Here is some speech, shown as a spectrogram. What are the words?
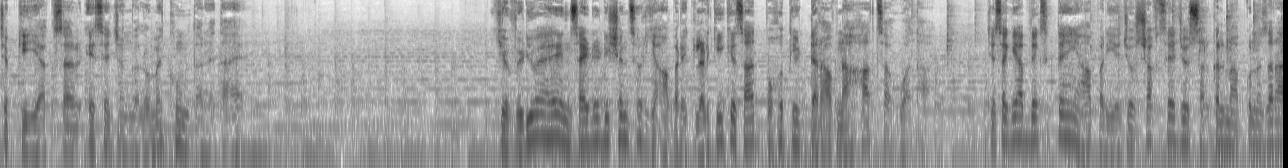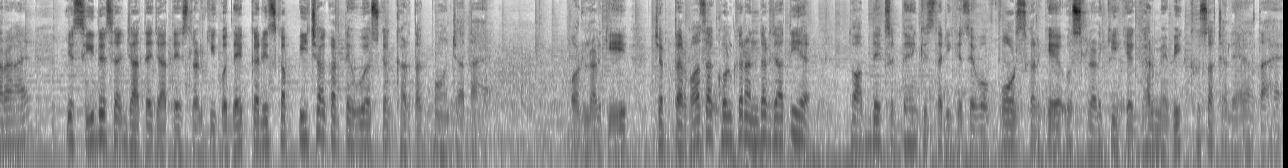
जबकि ये अक्सर ऐसे जंगलों में घूमता रहता है। ये वीडियो है इनसाइड एडिशन और यहाँ पर एक लड़की के साथ बहुत ही डरावना हादसा हुआ था। जैसा कि आप देख सकते हैं, यहाँ पर ये जो शख्स है, जो सर्कल में आपको नज़र आ रहा है, ये सीधे से जाते जाते इस लड़की को देखकर इसका पीछा करते हुए उसके घर तक पहुँच जाता है। और लड़की जब दरवाज़ा खोलकर अंदर जाती है तो आप देख सकते हैं किस तरीके से वो फोर्स करके उस लड़की के घर में भी घुसा चले जाता है।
